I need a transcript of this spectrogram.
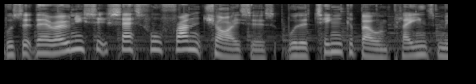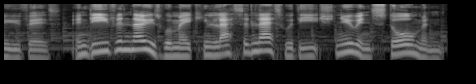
was that their only successful franchises were the Tinkerbell and Planes movies, and even those were making less and less with each new installment.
